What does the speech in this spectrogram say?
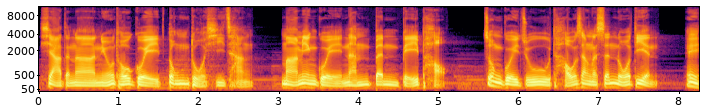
吓得那牛头鬼东躲西藏，马面鬼南奔北跑，众鬼卒逃上了森罗殿。哎，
